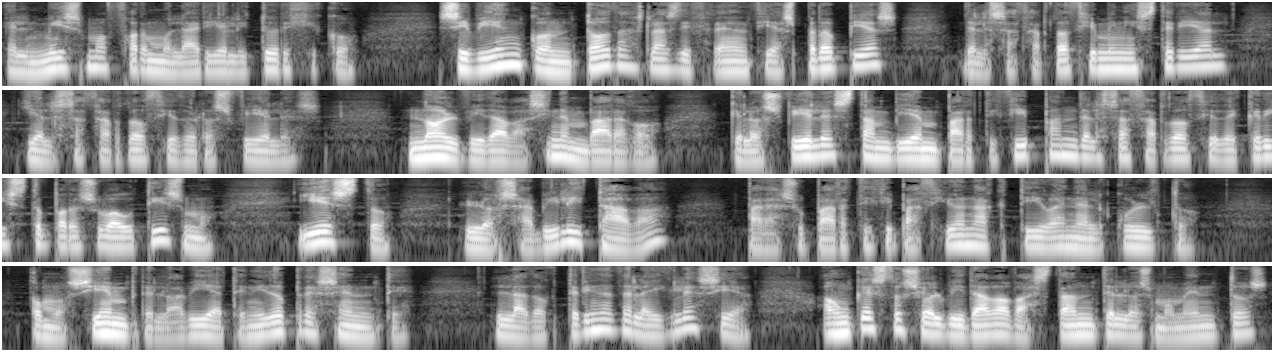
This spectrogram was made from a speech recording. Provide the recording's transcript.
el mismo formulario litúrgico, si bien con todas las diferencias propias del sacerdocio ministerial y el sacerdocio de los fieles. No olvidaba, sin embargo, que los fieles también participan del sacerdocio de Cristo por su bautismo, y esto los habilitaba para su participación activa en el culto, como siempre lo había tenido presente la doctrina de la Iglesia, aunque esto se olvidaba bastante en los momentos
